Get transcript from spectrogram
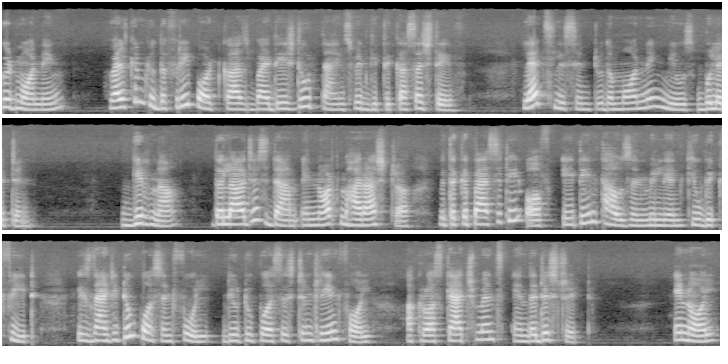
Good morning. Welcome to the free podcast by Deshdoot Times with Gitika Sachdev. Let's listen to the morning news bulletin. Girna, the largest dam in North Maharashtra with a capacity of 18,000 million cubic feet, is 92% full due to persistent rainfall across catchments in the district. In all,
